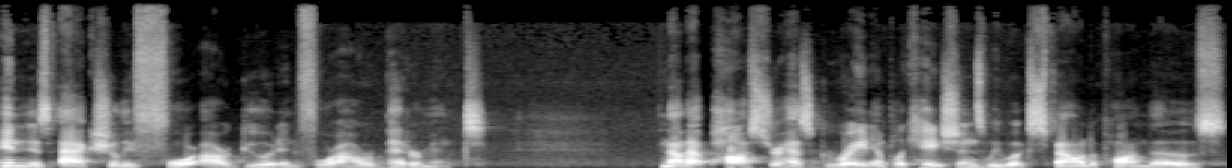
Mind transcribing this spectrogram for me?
And it is actually for our good and for our betterment. Now, that posture has great implications. We will expound upon those.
